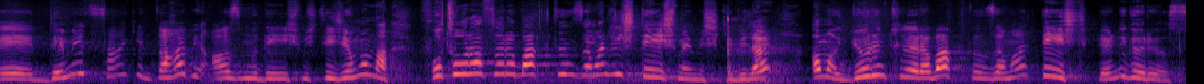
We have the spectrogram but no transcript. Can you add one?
E, Demet sanki daha bir az mı değişmiş diyeceğim ama fotoğraflara baktığın zaman hiç değişmemiş gibiler. Ama görüntülere baktığın zaman değiştiklerini görüyorsun.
